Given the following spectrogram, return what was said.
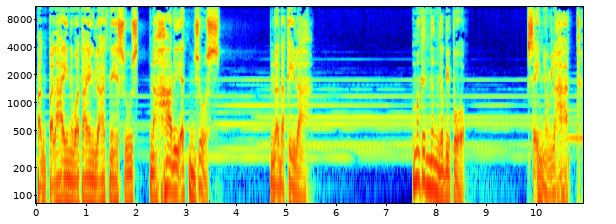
Pagpalain nawa tayong lahat ni Jesus na Hari at Diyos na dakila. Magandang gabi po sa inyong lahat.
